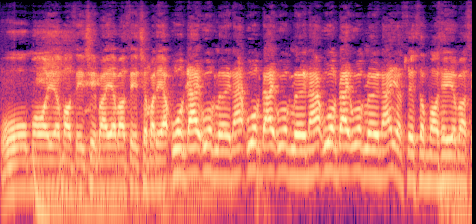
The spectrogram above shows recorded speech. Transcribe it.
โอ้โมยามาเตชมายามาเตชมายาอ้วกได้อ้วกเลยนะอ้วกได้อ้วกเลยนะอ้วกได้อ้วกเลยนะอย่าเซสมอเทยามาเซ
